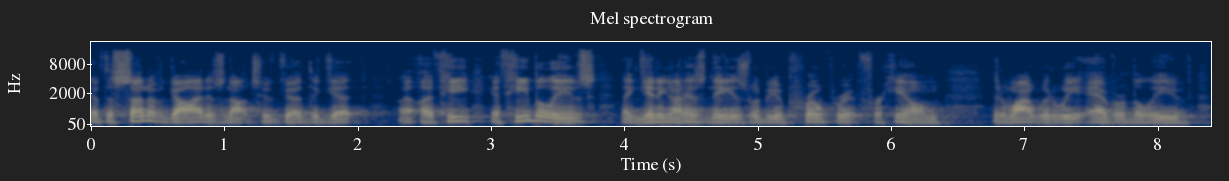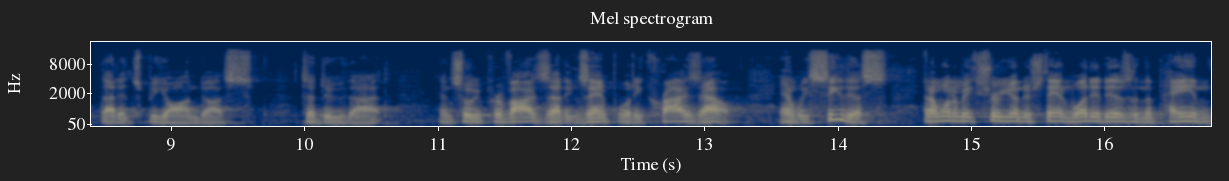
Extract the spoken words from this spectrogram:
If the Son of God is not too good to get, uh, if, he, if he believes that getting on his knees would be appropriate for him, then why would we ever believe that it's beyond us to do that? And so he provides that example and he cries out. And we see this. And I want to make sure you understand what it is in the pain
